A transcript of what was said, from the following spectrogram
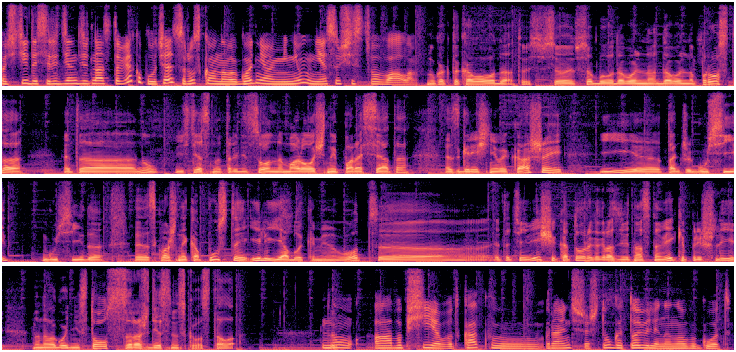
почти до середины 19 века, получается, русского новогоднего меню не существовало. Ну, как такового, да. То есть все, все было довольно, довольно просто. Это, ну, естественно, традиционно молочные поросята э, с гречневой кашей и э, также гуси, гуси, да, э, с квашеной капустой или яблоками. Вот э, это те вещи, которые как раз в 19 веке пришли на новогодний стол с рождественского стола. Ну, а вообще, вот как раньше, что готовили на Новый год?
